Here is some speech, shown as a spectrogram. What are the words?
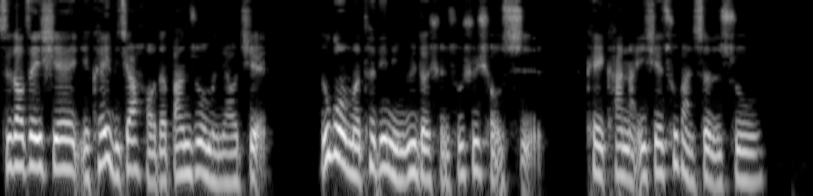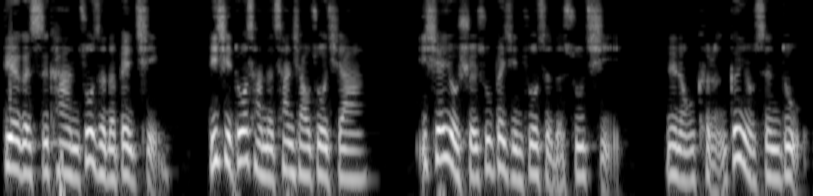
知道这些，也可以比较好的帮助我们了解，如果我们特定领域的选书需求时，可以看哪一些出版社的书。第二个是看作者的背景，比起多产的畅销作家，一些有学术背景作者的书籍，内容可能更有深度，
